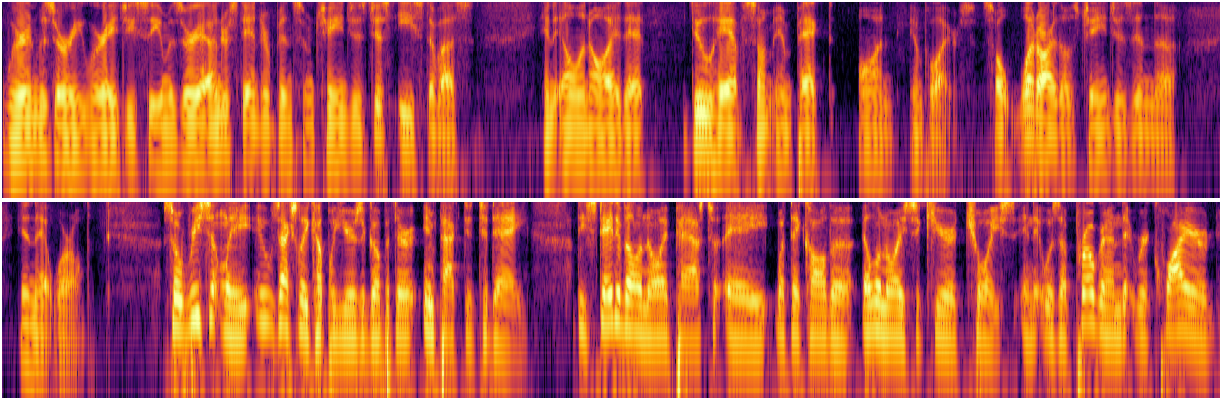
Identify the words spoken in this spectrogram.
We're in Missouri, we're AGC in Missouri. I understand there have been some changes just east of us in Illinois that do have some impact on employers. So, what are those changes in the in that world? So recently, it was actually a couple years ago, but they're impacted today the state of Illinois passed a what they call the Illinois Secure Choice, and it was a program that required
